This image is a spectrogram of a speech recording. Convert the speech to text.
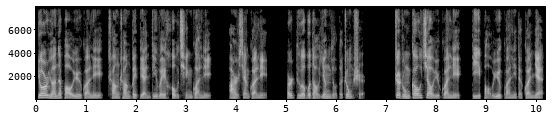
幼儿园的保育管理常常被贬低为后勤管理、二线管理，而得不到应有的重视。这种高教育管理、低保育管理的观念，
